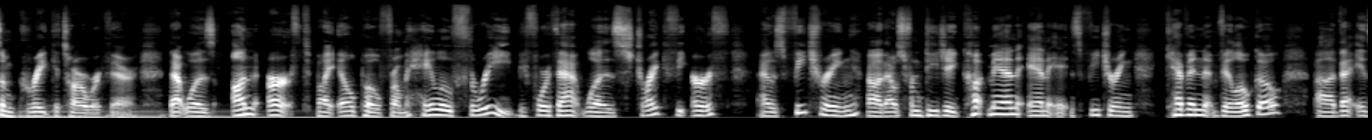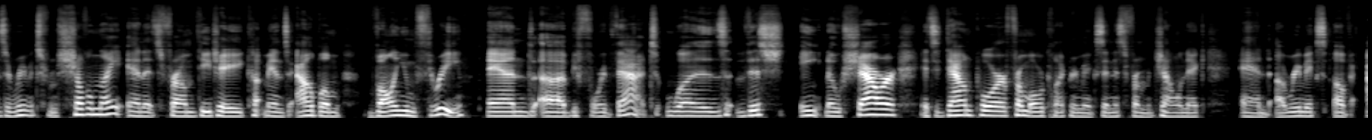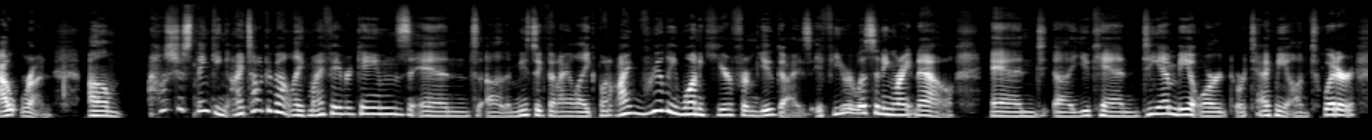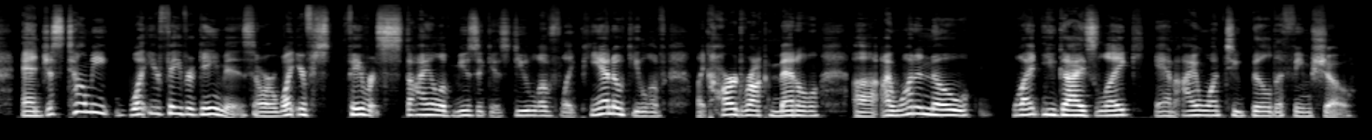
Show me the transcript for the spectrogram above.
Some great guitar work there. That was Unearthed by Ilpo from Halo 3. Before that was Strike the Earth. I was featuring, uh, that was from DJ Cutman, and it's featuring Kevin Villecco. Uh, that is a remix from Shovel Knight, and it's from DJ Cutman's album Volume 3. And uh, before that was This Ain't No Shower. It's a downpour from Overclock Remix, and it's from Jelinek and a remix of Outrun. Um, I was just thinking, I talk about like my favorite games and uh, the music that I like, but I really want to hear from you guys. If you're listening right now and uh, you can DM me or, or tag me on Twitter and just tell me what your favorite game is or what your f- favorite style of music is. Do you love like piano? Do you love like hard rock metal? Uh, I want to know what you guys like and I want to build a theme show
